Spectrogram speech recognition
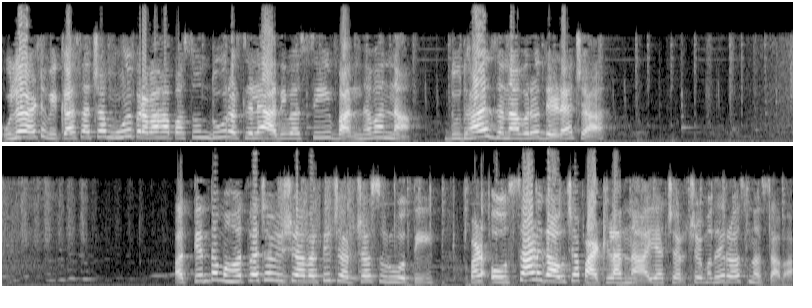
उलट विकासाच्या मूळ प्रवाहापासून दूर असलेल्या आदिवासी बांधवांना दुधाळ जनावरं देण्याच्या अत्यंत महत्त्वाच्या विषयावरती चर्चा सुरू होती पण ओसाड गावच्या पाटलांना या चर्चेमध्ये रस नसावा.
